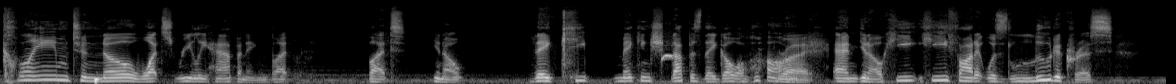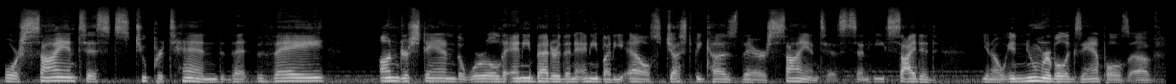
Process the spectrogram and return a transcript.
claim to know what's really happening, but but you know, they keep making shit up as they go along. Right. And you know, he he thought it was ludicrous for scientists to pretend that they understand the world any better than anybody else just because they're scientists and he cited you know innumerable examples of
